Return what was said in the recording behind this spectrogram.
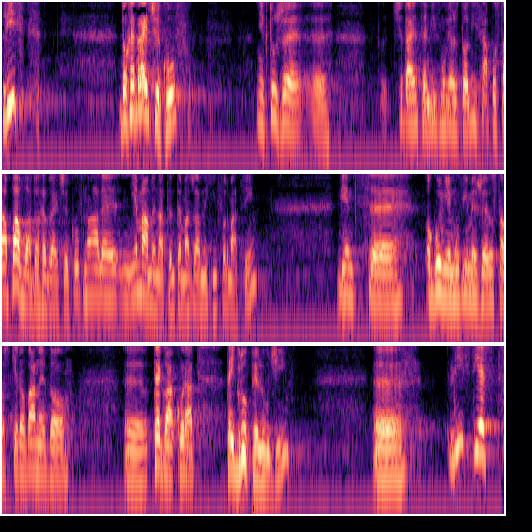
List do Hebrajczyków, niektórzy czytając ten list, mówią, że to list apostoła Pawła do Hebrajczyków, no ale nie mamy na ten temat żadnych informacji. Więc e, ogólnie mówimy, że został skierowany do e, tego akurat, tej grupy ludzi. E, list jest,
